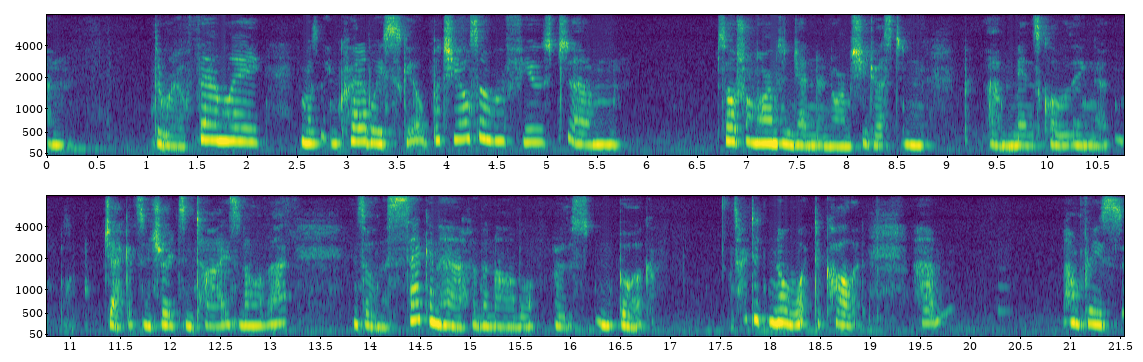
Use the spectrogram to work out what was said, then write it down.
um, the royal family and was incredibly skilled, but she also refused um, social norms and gender norms. She dressed in um, men's clothing, uh, jackets and shirts and ties and all of that. And so in the second half of the novel, or the book, it's hard to know what to call it. Um, Humphreys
